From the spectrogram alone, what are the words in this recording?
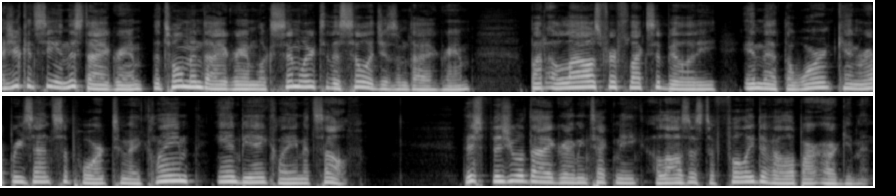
As you can see in this diagram, the Toulmin diagram looks similar to the syllogism diagram, but allows for flexibility in that the warrant can represent support to a claim and be a claim itself. This visual diagramming technique allows us to fully develop our argument.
